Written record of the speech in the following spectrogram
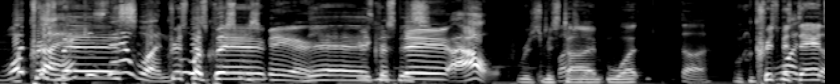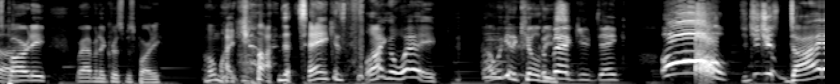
what Christmas. the heck is that one? Christmas Ooh, Christmas bear. bear. Yeah, Christmas, Christmas. bear. Ow. Christmas time. What? The. Christmas What dance the- party. We're having a Christmas party. Oh my God! The tank is flying away. How are we gonna kill Come these? back, you tank. Oh! Did you just die?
